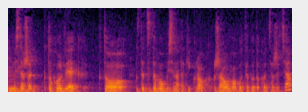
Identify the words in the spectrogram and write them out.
Myślę, że ktokolwiek, kto zdecydowałby się na taki krok, żałowałby tego do końca życia.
